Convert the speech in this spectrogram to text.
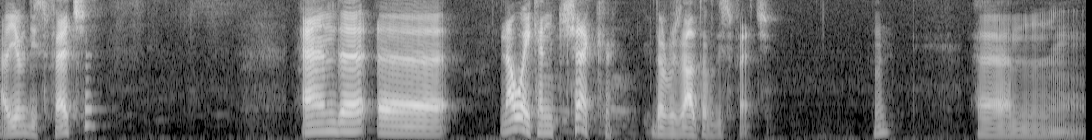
I have this fetch and uh, uh, now I can check the result of this fetch. Hmm? um,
